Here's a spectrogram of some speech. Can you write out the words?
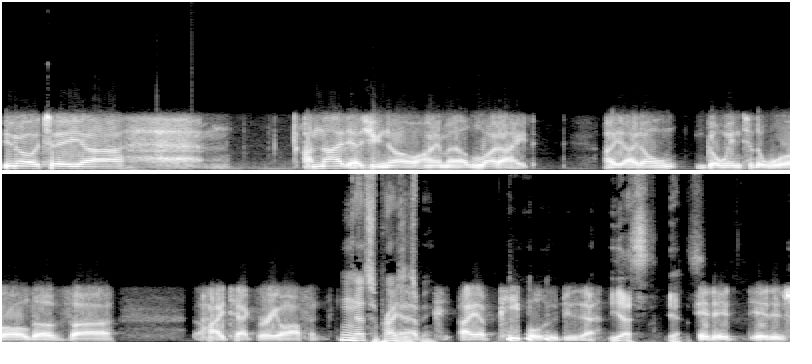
You know, it's a. Uh, I'm not, as you know, I'm a luddite. I, I don't go into the world of uh, high tech very often. Hmm, that I surprises have, me. I have people who do that. Yes, yes. It, it it is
